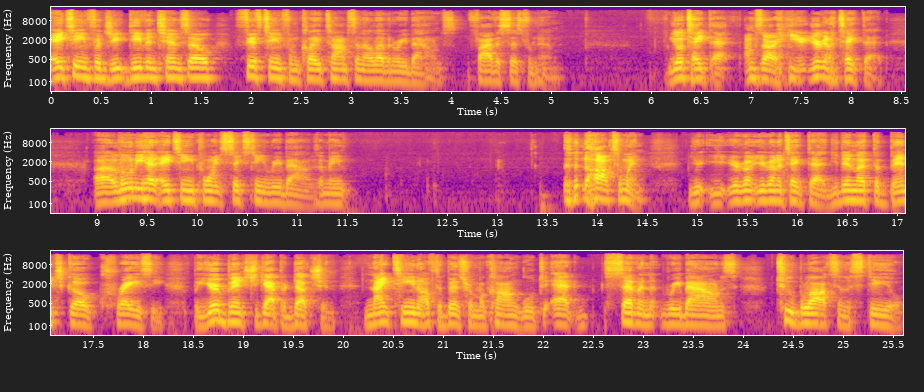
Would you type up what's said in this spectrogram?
18 for G- DiVincenzo, 15 from Klay Thompson, 11 rebounds, five assists from him. You'll take that. I'm sorry, you're going to take that. Uh, Looney had 18 points, 16 rebounds. I mean, the Hawks win. You, you're going you're going to take that. You didn't let the bench go crazy, but your bench you got production. 19 off the bench from Okongwu to add seven rebounds, two blocks, and a steal.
